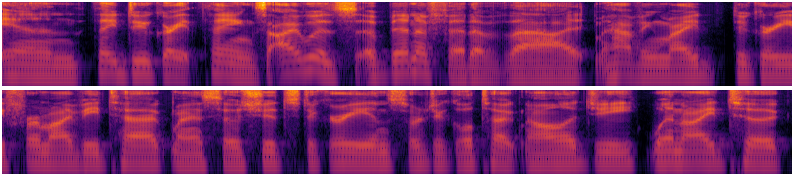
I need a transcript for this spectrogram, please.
and they do great things. I was a benefit of that, having my degree from Ivy Tech, my associate's degree in surgical technology. When I took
